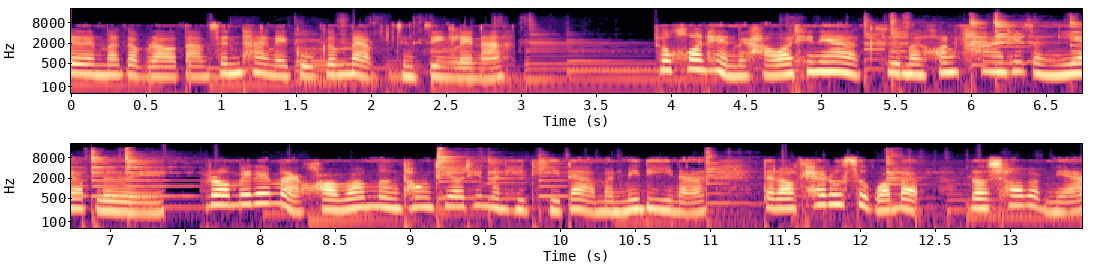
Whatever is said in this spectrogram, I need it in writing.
เดินมากับเราตามเส้นทางใน Google Map จริง ๆ เลยนะ ทุกคนเห็นไหมคะว่าที่เนี่ยคือมันค่อนข้างที่จะเงียบเลย เราไม่ได้หมายความว่าเมืองท่องเที่ยวที่มันฮิตๆอะมันไม่ดีนะ แต่เราแค่รู้สึกว่าแบบเราชอบแบบเนี้ย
